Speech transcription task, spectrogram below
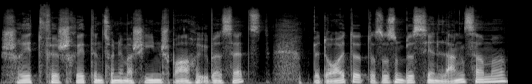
Schritt für Schritt in so eine Maschinensprache übersetzt. Bedeutet, das ist ein bisschen langsamer.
